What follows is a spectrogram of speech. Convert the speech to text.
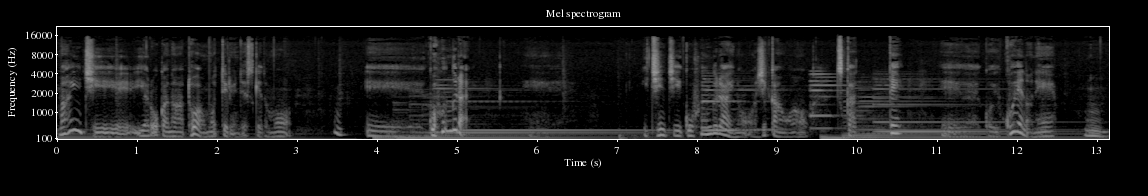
毎日やろうかなとは思ってるんですけどもえー、5分ぐらい、えー、1日5分ぐらいの時間を使って、えー、こういう声のね、うん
